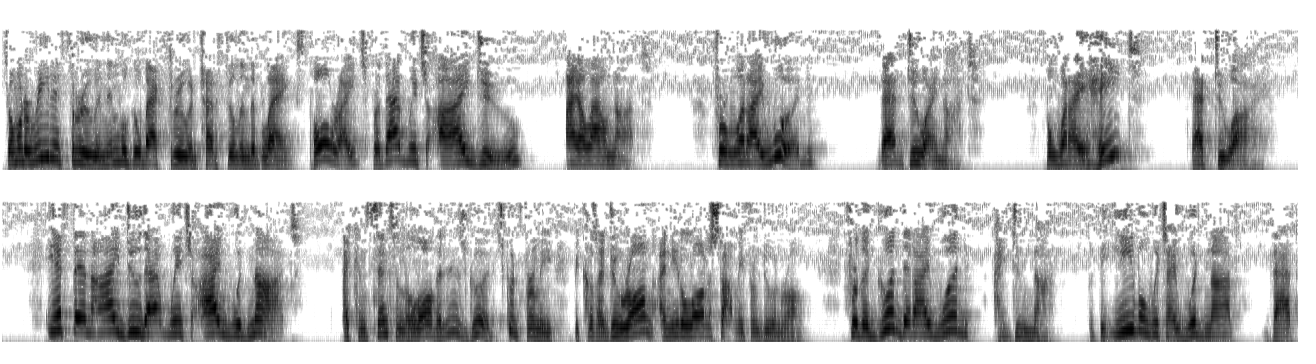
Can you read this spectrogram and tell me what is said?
So I'm going to read it through and then we'll go back through and try to fill in the blanks. Paul writes, For that which I do, I allow not. For what I would, that do I not. But what I hate, that do I. If then I do that which I would not, I consent in the law that it is good. It's good for me. Because I do wrong, I need a law to stop me from doing wrong. For the good that I would, I do not. But the evil which I would not, that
